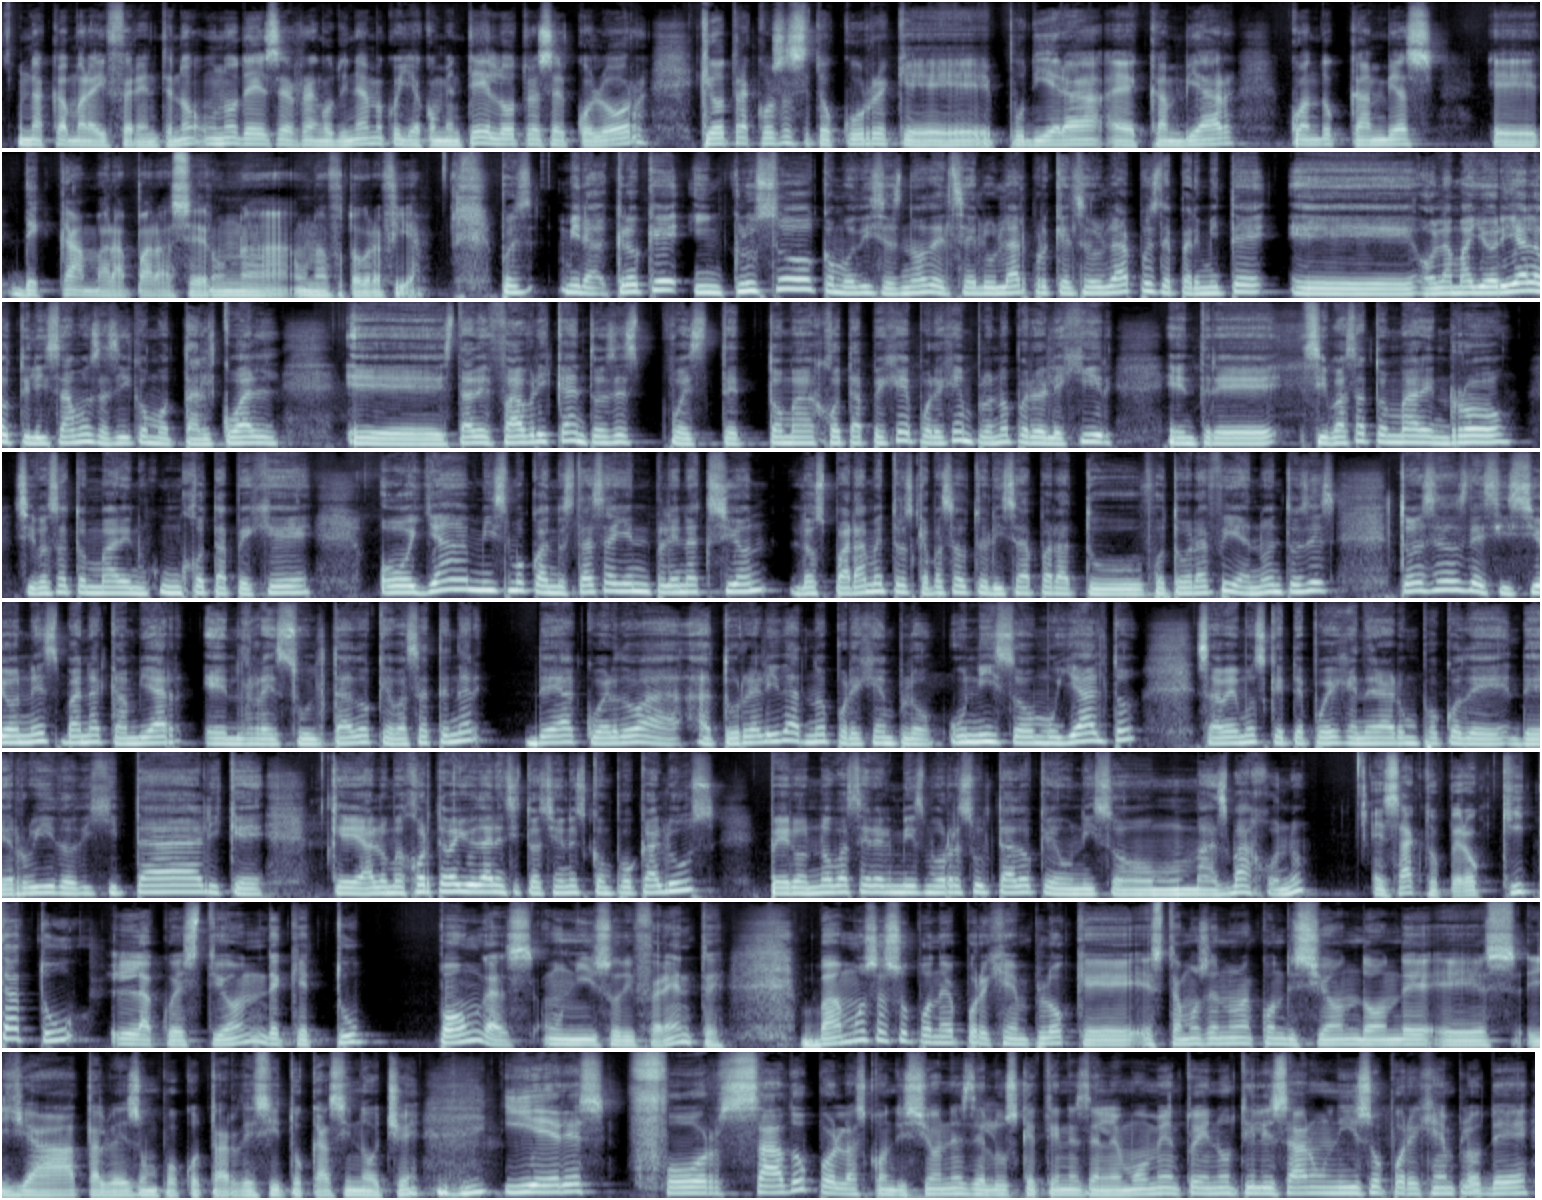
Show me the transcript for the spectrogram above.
una cámara diferente, ¿no? Uno de ese rango dinámico, ya comenté, el otro es el color. ¿Qué otra cosa se te ocurre que pudiera eh, cambiar cuando cambias eh, de cámara para hacer una, fotografía? Pues mira, creo que incluso como dices, ¿no? Del celular, porque el celular pues te permite, eh, o la mayoría la utilizamos así como tal cual está de fábrica, entonces pues te toma JPG, por ejemplo, ¿no? Pero elegir entre si vas a tomar en RAW, si vas a tomar en un JPG o ya mismo cuando estás ahí en plena acción, los parámetros que vas a utilizar para tu fotografía, ¿no? Entonces, todas esas decisiones van a cambiar el resultado que vas a tener de acuerdo a, tu realidad, ¿no? Por ejemplo, un ISO muy alto, sabemos que te puede generar un poco de, de, ruido digital y que, que a lo mejor te va a ayudar en situaciones con poca luz, pero no va a ser el mismo resultado que un ISO más bajo, ¿no? Exacto, pero quita tú la cuestión de que tú pongas un ISO diferente. Vamos a suponer, por ejemplo, que estamos en una condición donde es ya tal vez un poco tardecito, casi noche, y eres forzado por las condiciones de luz que tienes en el momento en utilizar un ISO, por ejemplo, de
